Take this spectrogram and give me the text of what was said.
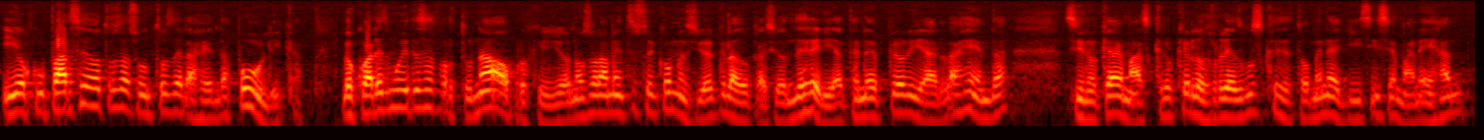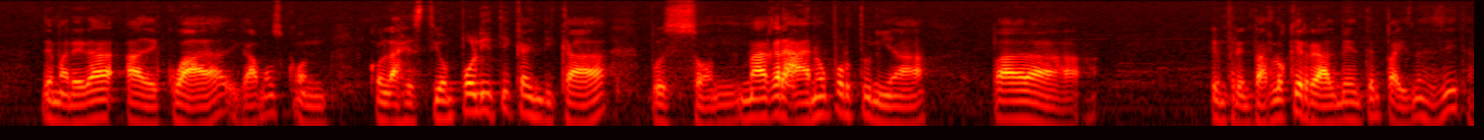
y ocuparse de otros asuntos de la agenda pública, lo cual es muy desafortunado porque yo no solamente estoy convencido de que la educación debería tener prioridad en la agenda, sino que además creo que los riesgos que se tomen allí si se manejan de manera adecuada, digamos, con, con la gestión política indicada, pues son una gran oportunidad para enfrentar lo que realmente el país necesita.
